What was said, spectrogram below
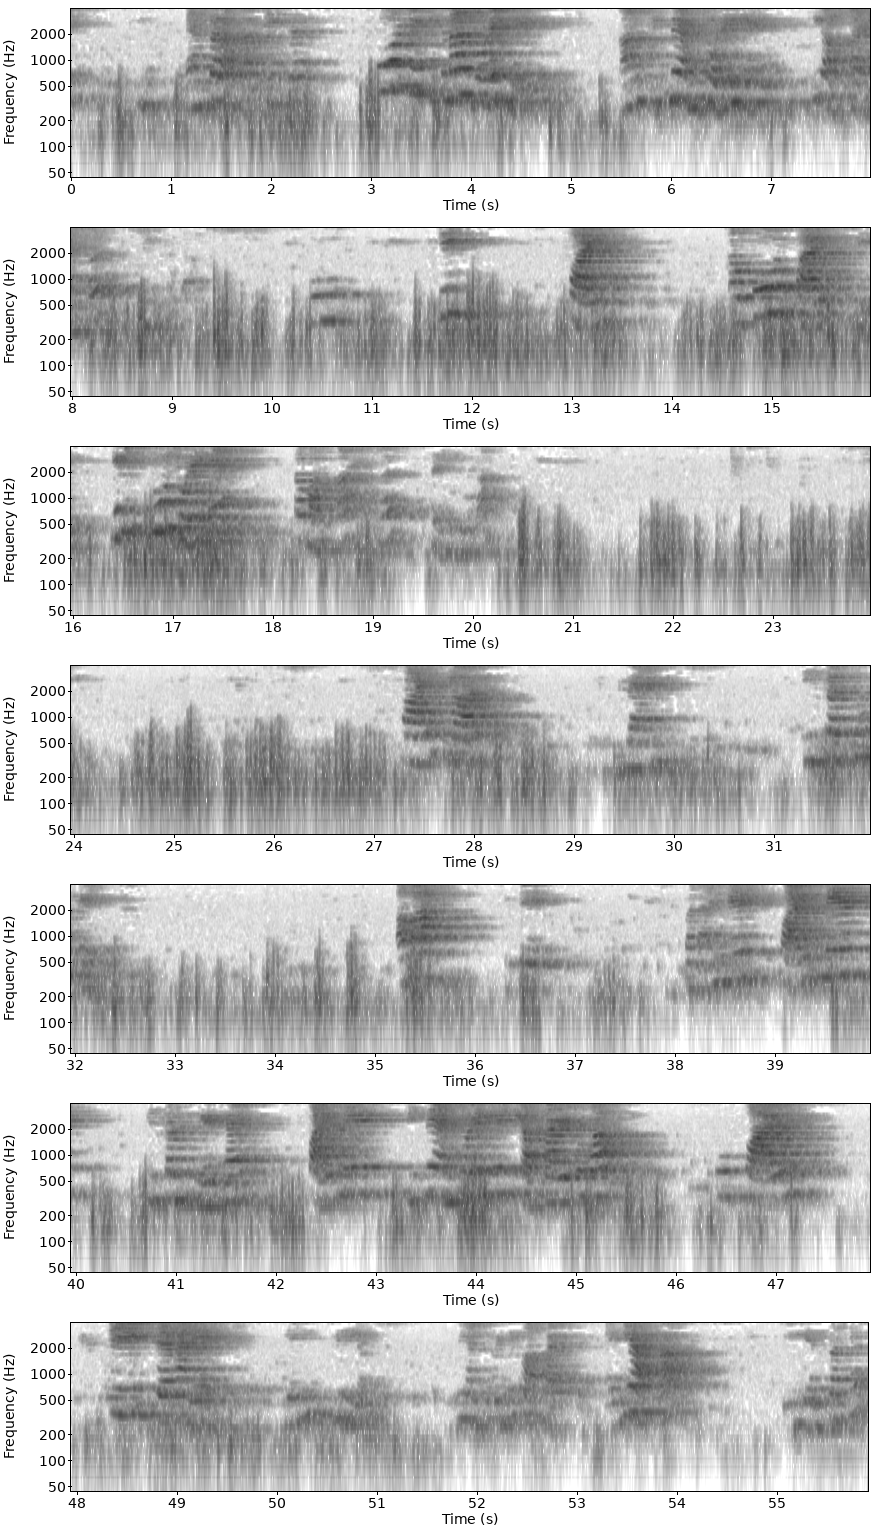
आंसर आपका सिक्स है. फोर में कितना जोड़ेंगे? अंक कितने अंक जोड़ेंगे कि आपका आंसर सिक्स होगा? Two six five four five six यानी टू जोड़ेंगे, तब आपका आंसर सही होगा सिक्स फाइव प्लस ब्लैंक्स इसका टू एट अब आप इसे बनाएँगे। फाइव में इसका टू एट है फाइव में कितने अंक जोड़ेंगे कि आपका एट होगा। तो फाइव सिक्स सेवन एट यही थ्री अंक थ्री अंक जोड़ेंगे तो आपका एट यही आपका। यही आंसर है।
